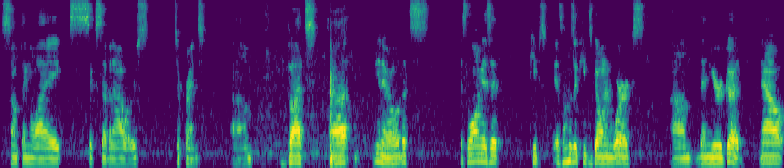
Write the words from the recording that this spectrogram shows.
something like six seven hours to print um, but uh, you know, that's as long as it keeps as long as it keeps going and works, um, then you're good. Now,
